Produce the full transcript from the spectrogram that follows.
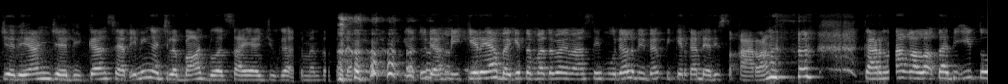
Jadi yang jadikan sehat ini ngejelek banget buat saya juga teman-teman. itu udah mikir ya bagi teman-teman yang masih muda lebih baik pikirkan dari sekarang. Karena kalau tadi itu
